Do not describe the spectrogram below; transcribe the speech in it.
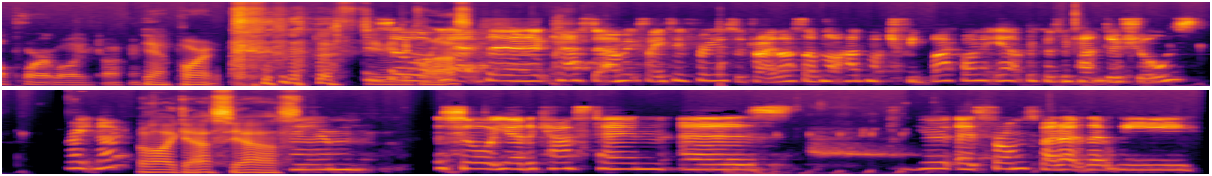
I'll pour it while you're talking. yeah pour it do you so need a glass yeah, the cask. I'm excited for you to try this. I've not had much feedback on it yet because we can't do shows right now. oh i guess yeah Um, so yeah, the cask ten is you. It's from Spirit that we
